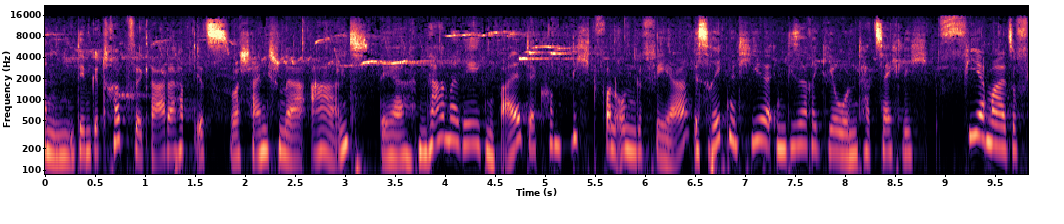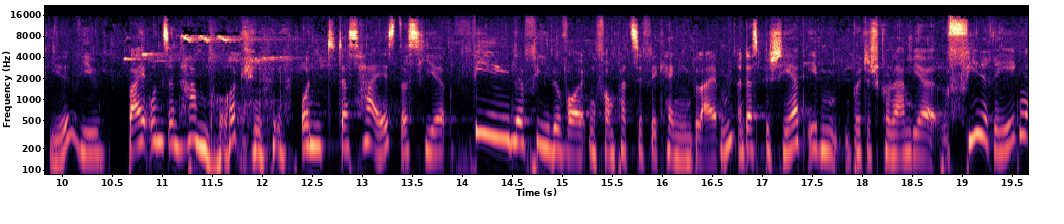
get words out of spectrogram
An dem Getröpfel gerade habt ihr es wahrscheinlich schon erahnt. Der Name Regenwald, der kommt nicht von ungefähr. Es regnet hier in dieser Region tatsächlich viermal so viel wie bei uns in Hamburg. Und das heißt, dass hier viele, viele Wolken vom Pazifik hängen bleiben. Und das beschert eben British Columbia viel Regen,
